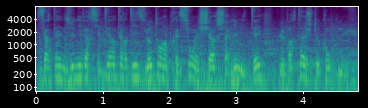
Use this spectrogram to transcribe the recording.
Certaines universités interdisent l'auto-impression et cherchent à limiter le partage de contenu.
